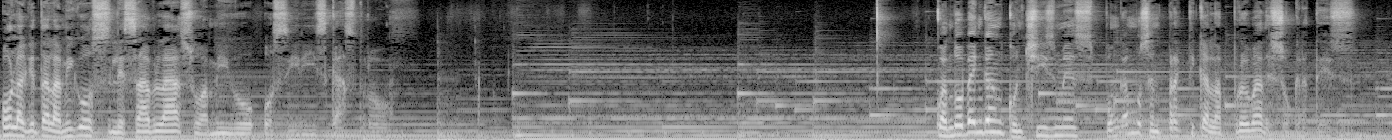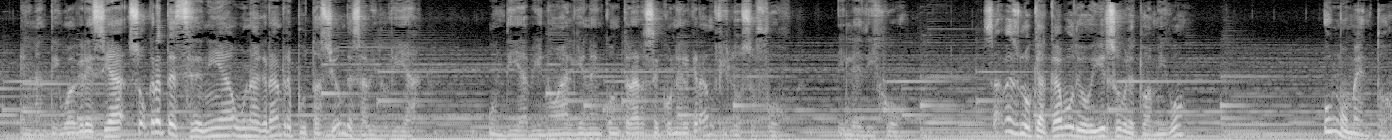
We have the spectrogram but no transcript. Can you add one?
Hola, ¿qué tal amigos? Les habla su amigo Osiris Castro. Cuando vengan con chismes, pongamos en práctica la prueba de Sócrates. En la antigua Grecia, Sócrates tenía una gran reputación de sabiduría. Un día vino alguien a encontrarse con el gran filósofo y le dijo, ¿sabes lo que acabo de oír sobre tu amigo? Un momento,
